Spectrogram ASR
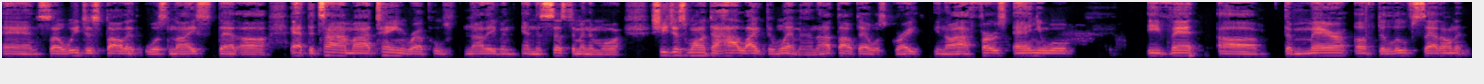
And so we just thought it was nice that uh, at the time our team rep, who's not even in the system anymore, she just wanted to highlight the women, and I thought that was great. You know, our first annual event, uh, the mayor of Duluth sat on it.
